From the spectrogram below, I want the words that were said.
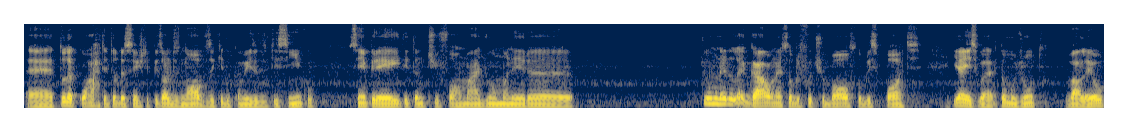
É, toda quarta e toda sexta episódios novos aqui do Camisa 35. Sempre aí tentando te informar de uma maneira de uma maneira legal, né? Sobre futebol, sobre esporte. E é isso, galera. Tamo junto. Valeu.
